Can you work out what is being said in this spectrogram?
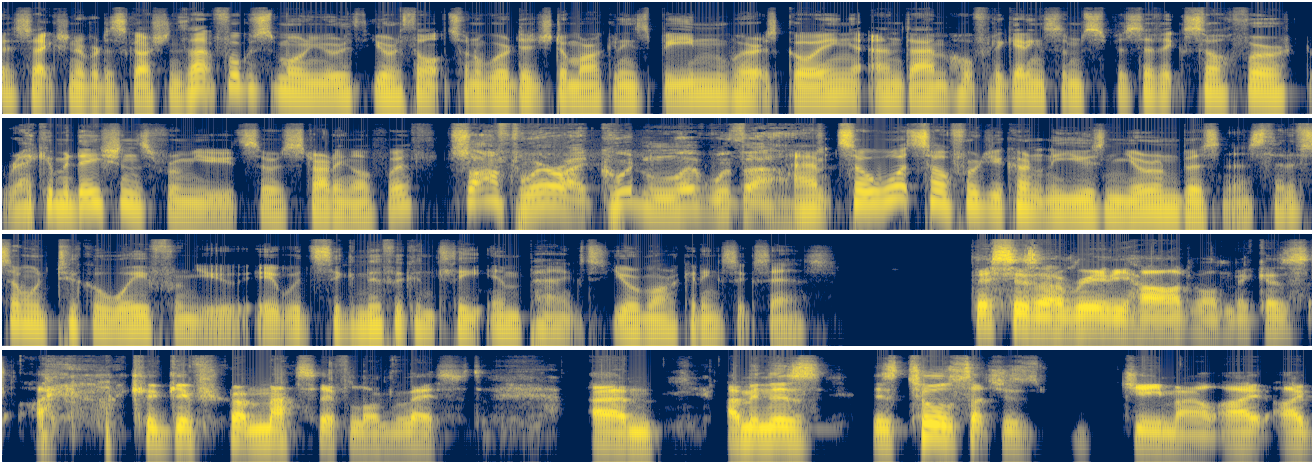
uh, section of our discussions. That focuses more on your your thoughts on where digital marketing's been, where it's going, and um hopefully getting some specific software recommendations from you. So starting off with software I couldn't live without. Um. So, what software do you currently use in your own business that if someone took away from you, it would significantly impact your marketing success? This is a really hard one because I, I could give you a massive long list. Um, I mean, there's there's tools such as Gmail. I, I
